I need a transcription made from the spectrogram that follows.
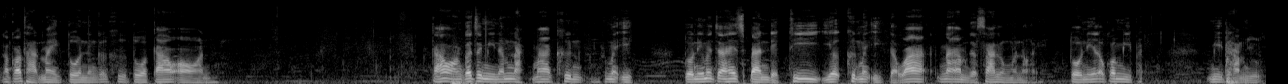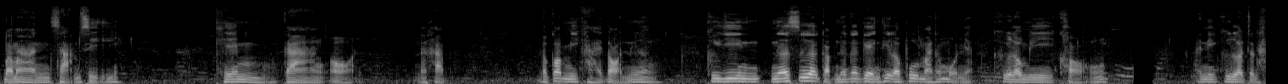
แล้วก็ถัดมาอีกตัวหนึ่งก็คือตัว9ออน9ออนก็จะมีน้ำหนักมากขึ้นขึ้นมาอีก ตัวนี้มันจะให้สแปนเด็กที่เยอะขึ้นมาอีก แต่ว่าหน้ามันจะสั้นลงมาหน่อย ตัวนี้เราก็มีมีทำอยู่ประมาณ 3 สี เข้มกลางอ่อนนะครับ แล้วก็มีขายต่อเนื่อง คือยีนเนื้อเสื้อกับเนื้อกางเกงที่เราพูดมาทั้งหมดเนี่ยคือเรามีของ อันนี้คือเราจะท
